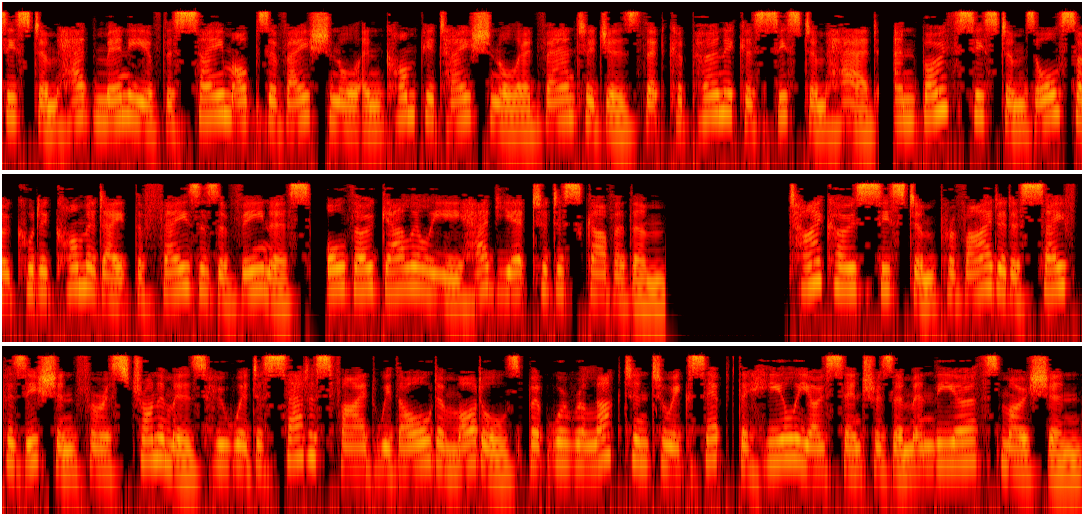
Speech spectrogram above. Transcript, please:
system had many of the same observational and computational advantages that Copernicus' system had, and both systems also could accommodate the phases of Venus, although Galilei had yet to discover them. Tycho's system provided a safe position for astronomers who were dissatisfied with older models but were reluctant to accept the heliocentrism and the Earth's motion.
